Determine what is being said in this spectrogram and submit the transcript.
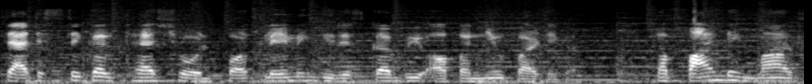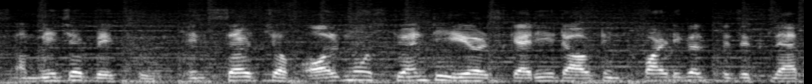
statistical threshold for claiming the discovery of a new particle. The finding marks a major breakthrough in search of almost 20 years carried out in particle physics labs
